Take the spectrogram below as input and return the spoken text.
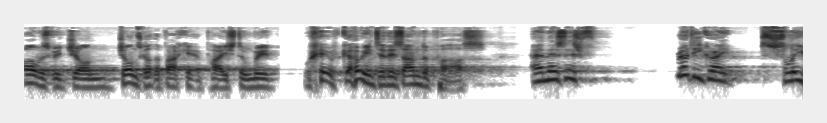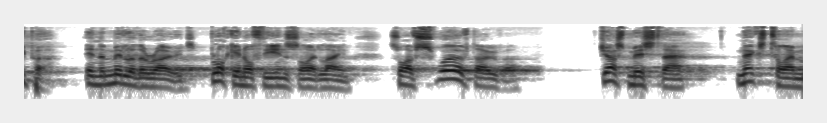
I was with John. John's got the bucket of paste and we were going to this underpass and there's this really great sleeper in the middle of the road, blocking off the inside lane. So I've swerved over, just missed that. Next time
